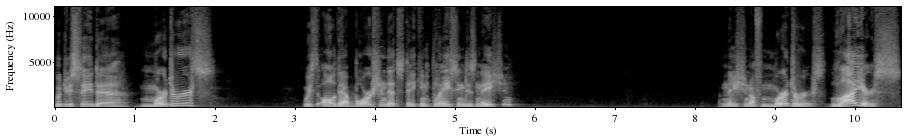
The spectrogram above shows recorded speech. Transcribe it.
could you say the murderers? with all the abortion that's taking place in this nation? A nation of murderers, liars,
